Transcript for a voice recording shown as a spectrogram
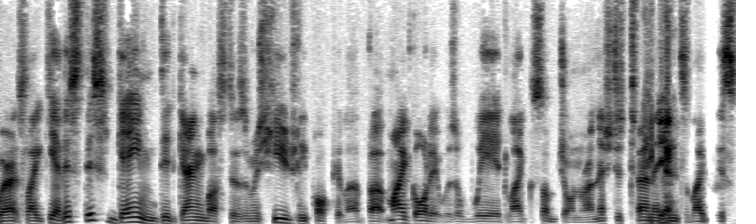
where it's like, yeah, this this game did gangbusters and was hugely popular, but my god, it was a weird like subgenre, and let's just turn it yeah. into like this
